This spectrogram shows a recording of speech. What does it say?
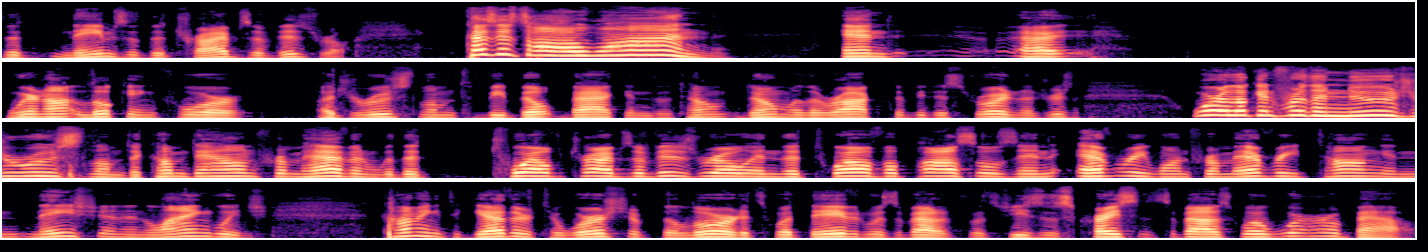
the names of the tribes of Israel. Because it's all one. And uh, we're not looking for a Jerusalem to be built back and the dome, of the rock to be destroyed in a Jerusalem. We're looking for the new Jerusalem to come down from heaven with the 12 tribes of Israel and the 12 apostles and everyone from every tongue and nation and language coming together to worship the Lord. It's what David was about. It's what Jesus Christ is about. It's what we're about.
